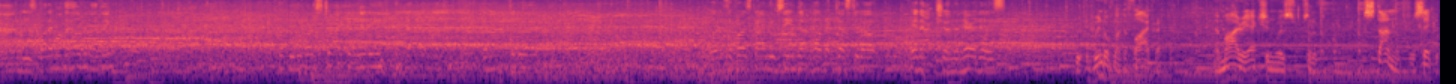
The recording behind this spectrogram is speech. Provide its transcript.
And he's got him on the helmet, I think. Could be the first strike in Lillee. the man to do it. Well, it's the first time we've seen that helmet tested out in action, and here it is. It went off like a firecracker. And my reaction was sort of stunned for a second.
